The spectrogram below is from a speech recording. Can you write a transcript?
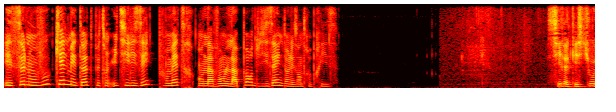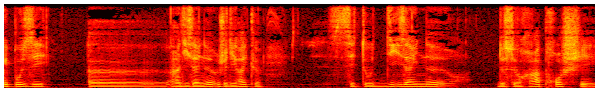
Et selon vous, quelle méthode peut-on utiliser pour mettre en avant l'apport du design dans les entreprises? Si la question est posée euh, à un designer, je dirais que c'est au designer de se rapprocher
